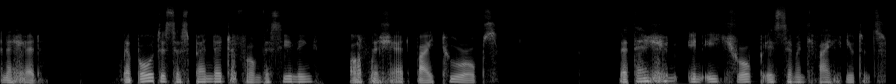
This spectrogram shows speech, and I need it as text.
in a shed. The boat is suspended from the ceiling of the shed by two ropes. The tension in each rope is 75 newtons.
